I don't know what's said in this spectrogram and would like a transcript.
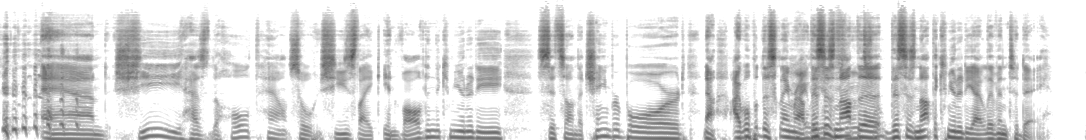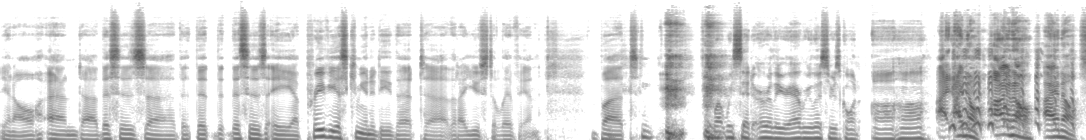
and she has the whole town. So she's like involved in the community, sits on the chamber board. Now, I will put the disclaimer out. This is not the this is not the community I live in today. You know, and uh, this is uh, the, the, the, this is a, uh previous community that uh, that I used to live in, but From what we said earlier, every listener is going, uh huh. I, I know, I know, I know.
